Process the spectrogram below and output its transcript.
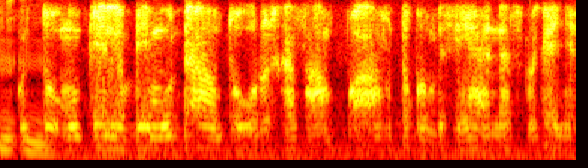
Mm-mm. untuk mungkin lebih mudah untuk uruskan sampah untuk pembersihan dan sebagainya.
